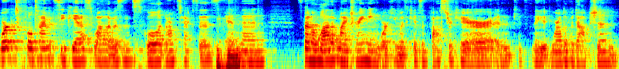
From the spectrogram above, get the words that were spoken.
worked full time at CPS while I was in school at North Texas, mm-hmm. and then spent a lot of my training working with kids in foster care and kids in the world of adoption.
